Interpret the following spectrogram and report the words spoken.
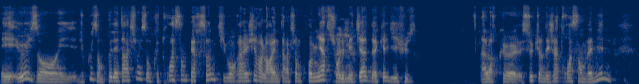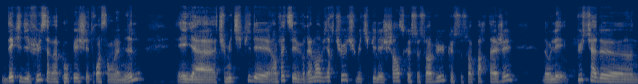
Et eux, ils ont, du coup, ils ont peu d'interactions. Ils ont que 300 personnes qui vont réagir à leur interaction première sur le média de laquelle ils diffusent. Alors que ceux qui ont déjà 320 000, dès qu'ils diffusent, ça va popper chez 320 000. Et il y a, tu multiplies les. En fait, c'est vraiment vertueux. Tu multiplies les chances que ce soit vu, que ce soit partagé. Donc, les, plus tu as de,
